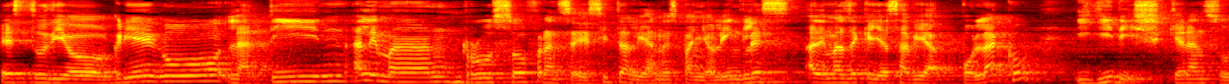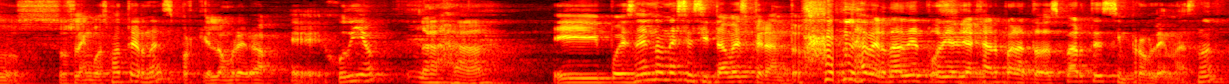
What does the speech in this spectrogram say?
estudió griego, latín, alemán, ruso, francés, italiano, español e inglés, además de que ya sabía polaco y yiddish, que eran sus, lenguas maternas, porque el hombre era eh, judío. Ajá. Y pues él no necesitaba esperanto. La verdad, él podía viajar para todas partes sin problemas, ¿no?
